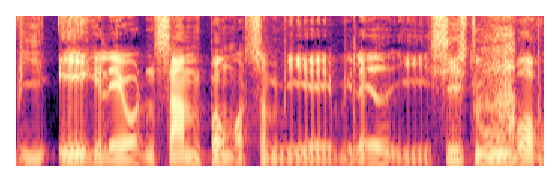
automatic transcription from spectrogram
vi ikke laver den samme bummer, som vi, øh, vi lavede i sidste uge, hvor vi,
